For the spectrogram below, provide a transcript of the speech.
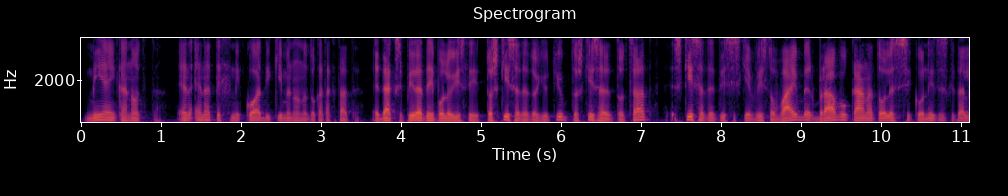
μία ικανότητα. Ένα, τεχνικό αντικείμενο να το κατακτάτε. Εντάξει, πήρατε υπολογιστή. Το σκίσατε το YouTube, το σκίσατε το chat, σκίσατε τη συσκευή στο Viber, μπράβο, κάνατε όλες τις εικονίτσες κτλ.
